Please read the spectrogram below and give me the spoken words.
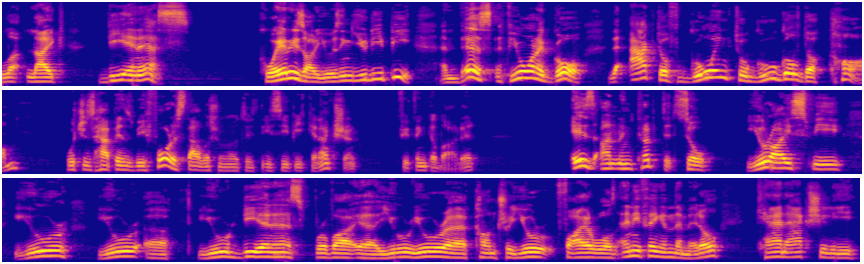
L- like DNS. Queries are using UDP. And this, if you want to go, the act of going to google.com, which is, happens before establishment of the TCP connection, if you think about it, is unencrypted. So your ISP, your your uh, your DNS provide uh, your your uh, country, your firewalls, anything in the middle can actually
